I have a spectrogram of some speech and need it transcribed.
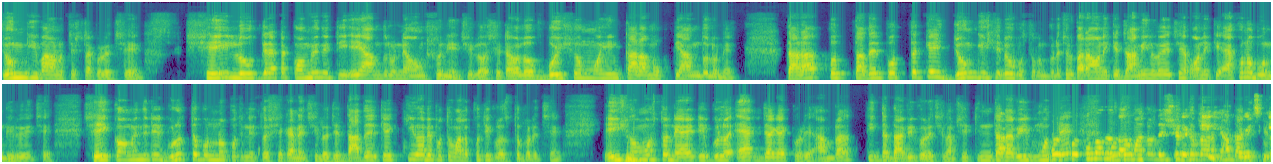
জঙ্গি বানানোর চেষ্টা করেছে সেই লোকদের একটা কমিউনিটি এই আন্দোলনে অংশ নিয়েছিল সেটা হলো বৈষম্যহীন কারামুক্তি আন্দোলনের। তারা তাদের প্রত্যেককেই জঙ্গি হিসেবে উপস্থাপন করেছিল। তারা অনেকে জামিন হয়েছে অনেকে এখনও বন্দী রয়েছে। সেই কমিউনিটির গুরুত্বপূর্ণ প্রতিনিধিত্ব সেখানে ছিল যে তাদেরকে কীভাবে প্রথম আলো ক্ষতিগ্রস্ত করেছে। এই সমস্ত ন্যারেটিভগুলো এক জায়গায় করে আমরা তিনটা দাবি করেছিলাম। সেই তিনটা দাবির মধ্যে প্রথম আলো নিষিদ্ধ? করার দাবি ছিল?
